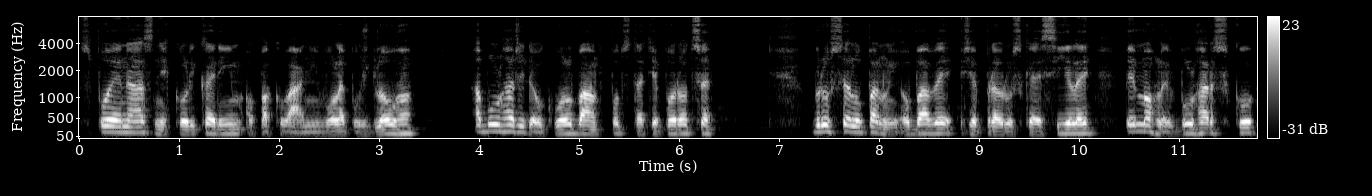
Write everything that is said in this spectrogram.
spojená s několikerým opakováním voleb už dlouho a Bulhaři jdou k volbám v podstatě po roce. V Bruselu panují obavy, že pro ruské síly by mohly v Bulharsku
